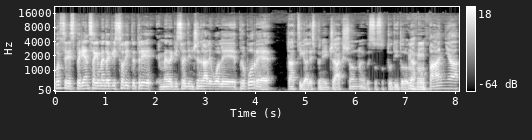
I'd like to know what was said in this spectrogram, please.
forse l'esperienza che Metal Gear Solid 3 e Metal Gear Solid in generale vuole proporre è Tactical Espionage Action, questo sottotitolo che uh-huh. accompagna.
